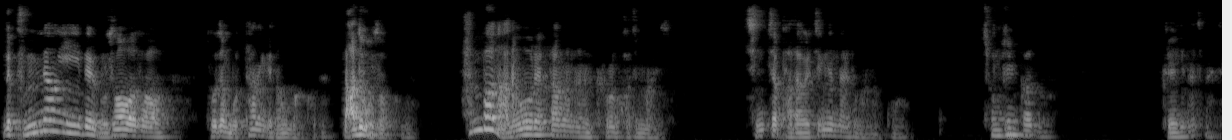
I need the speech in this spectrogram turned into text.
근데 분명히들 무서워서 도전 못하는 게 너무 많거든. 나도 무서웠고. 한 번 안 우울했다면은 그건 거짓말이지. 진짜 바닥을 찍는 날도 많았고. 정신과도. 그 얘기는 하지 말자.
